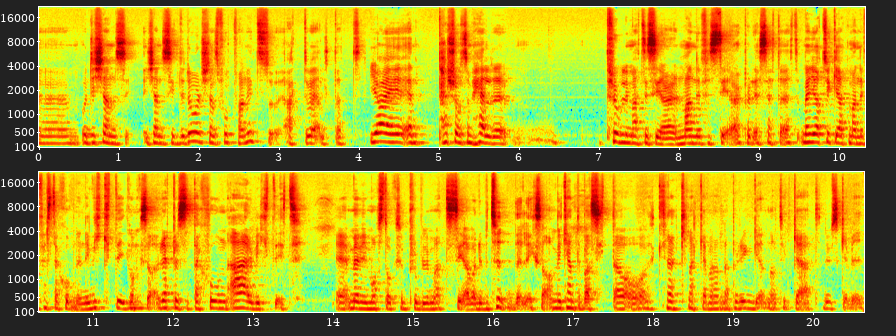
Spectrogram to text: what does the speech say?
Ehm, Och det känns, kändes inte då, det känns fortfarande inte så aktuellt att jag är en person som hellre problematiserar än manifesterar på det sättet. Men jag tycker att manifestationen är viktig också. Representation är viktigt. Eh, Men vi måste också problematisera vad det betyder. Liksom. Vi kan inte bara sitta och kna- knacka varandra på ryggen och tycka att nu ska vi...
